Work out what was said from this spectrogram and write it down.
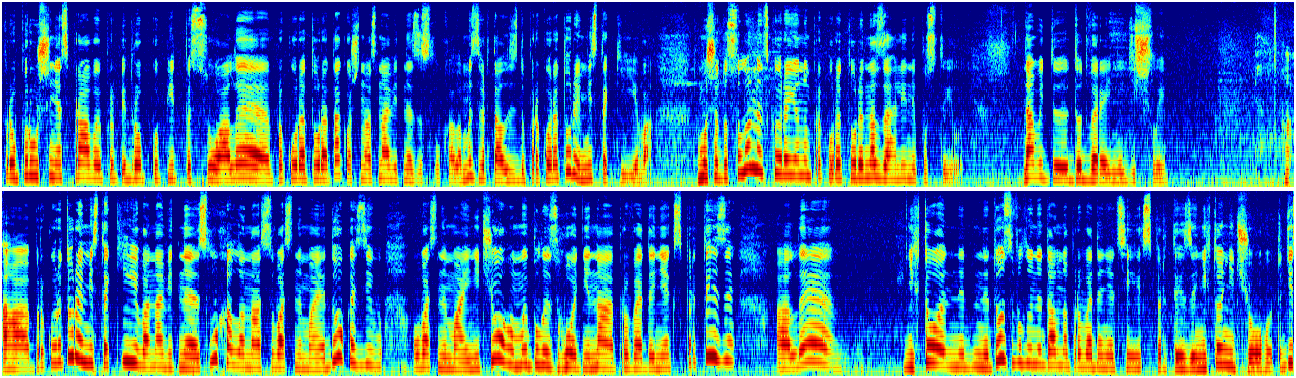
про порушення справи про підробку підпису, але прокуратура також нас навіть не заслухала. Ми звертались до прокуратури міста Києва, тому що до Солом'янської районної прокуратури нас взагалі не пустили, навіть до дверей не дійшли. А прокуратура міста Києва навіть не слухала нас. У вас немає доказів, у вас немає нічого. Ми були згодні на проведення експертизи, але Ніхто не, не дозволу не дав на проведення цієї експертизи, ніхто нічого. Тоді,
